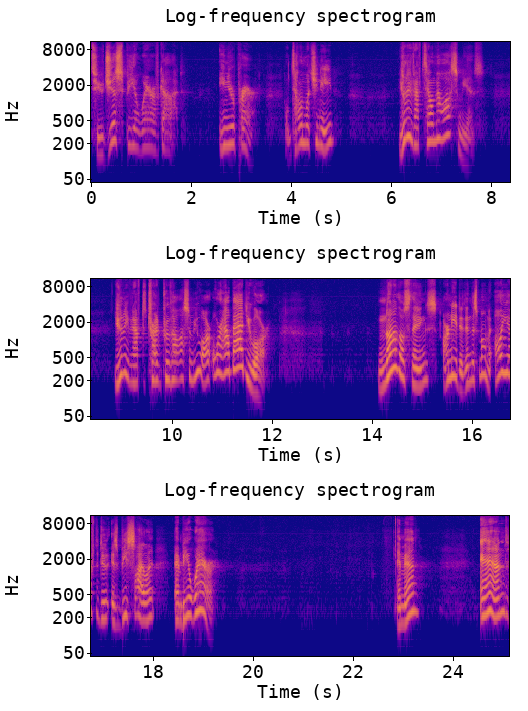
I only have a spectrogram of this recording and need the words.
to just be aware of God in your prayer. Don't tell him what you need. You don't even have to tell him how awesome he is. You don't even have to try to prove how awesome you are or how bad you are. None of those things are needed in this moment. All you have to do is be silent and be aware. Amen? And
